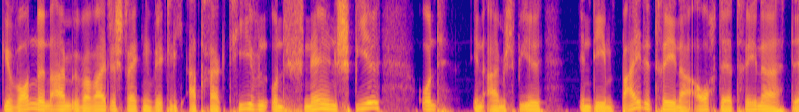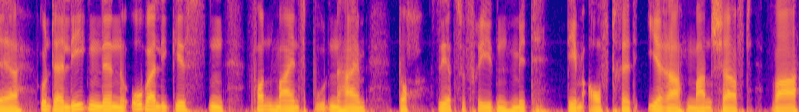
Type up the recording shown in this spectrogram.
gewonnen in einem über weite Strecken wirklich attraktiven und schnellen Spiel. Und in einem Spiel, in dem beide Trainer, auch der Trainer der unterlegenen Oberligisten von Mainz-Budenheim, doch sehr zufrieden mit dem Auftritt ihrer Mannschaft war.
